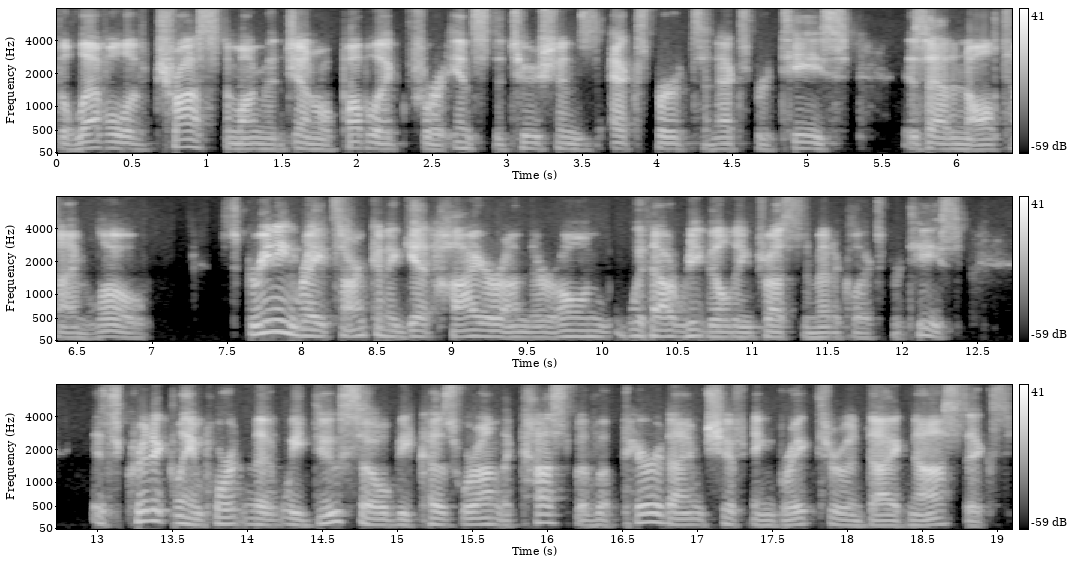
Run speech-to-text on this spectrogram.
the level of trust among the general public for institutions, experts, and expertise is at an all time low. Screening rates aren't going to get higher on their own without rebuilding trust in medical expertise. It's critically important that we do so because we're on the cusp of a paradigm shifting breakthrough in diagnostics.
